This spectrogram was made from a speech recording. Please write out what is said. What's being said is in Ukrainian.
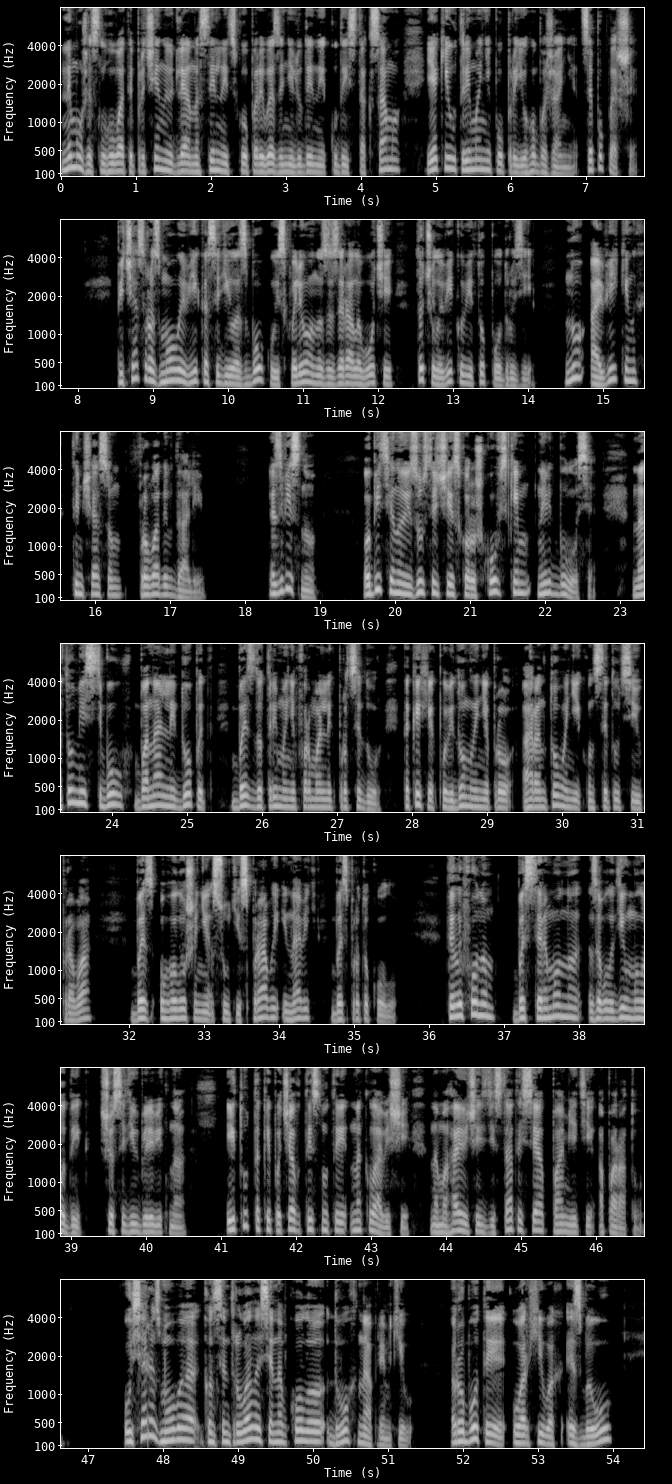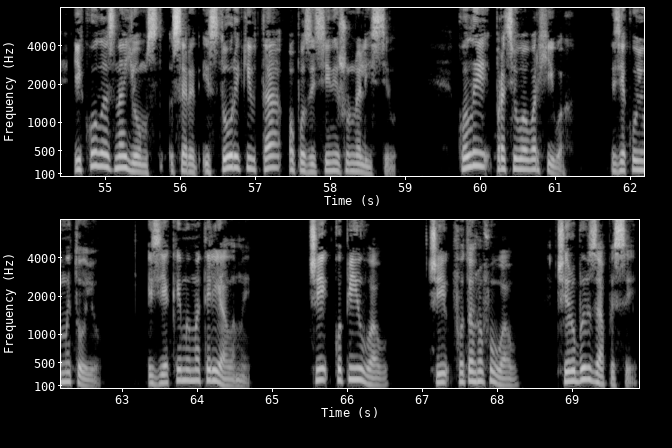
не може слугувати причиною для насильницького перевезення людини кудись так само, як і утримання попри його бажання. Це по-перше. Під час розмови Віка сиділа збоку і схвильовано зазирала в очі то чоловікові, то подрузі. Ну, а Вікінг тим часом провадив далі. Звісно, обіцяної зустрічі з Хорошковським не відбулося. Натомість був банальний допит без дотримання формальних процедур, таких як повідомлення про гарантовані Конституцією права, без оголошення суті справи і навіть без протоколу. Телефоном безцеремонно заволодів молодик, що сидів біля вікна, і тут таки почав тиснути на клавіші, намагаючись дістатися пам'яті апарату. Уся розмова концентрувалася навколо двох напрямків роботи у архівах СБУ і кола знайомств серед істориків та опозиційних журналістів. Коли працював в архівах, з якою метою, з якими матеріалами, чи копіював, чи фотографував, чи робив записи,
